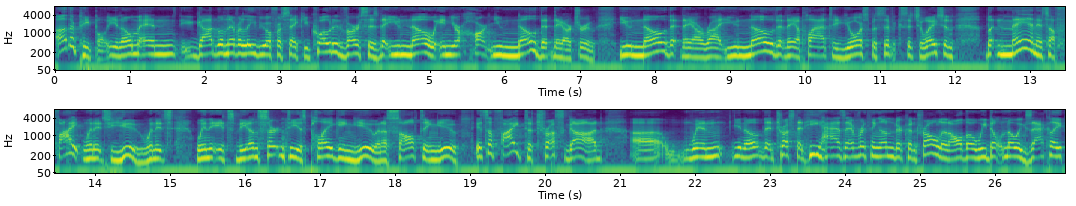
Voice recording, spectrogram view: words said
other people. You know, and God will never leave you or forsake you. Quoted verses that you know in your heart, you know that they are true. You know that they are right. You know that they apply to your specific situation but man, it's a fight when it's you, when it's when it's the uncertainty is plaguing you and assaulting you. It's a fight to trust God uh, when you know that trust that He has everything under control. And although we don't know exactly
